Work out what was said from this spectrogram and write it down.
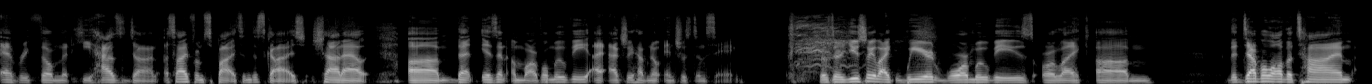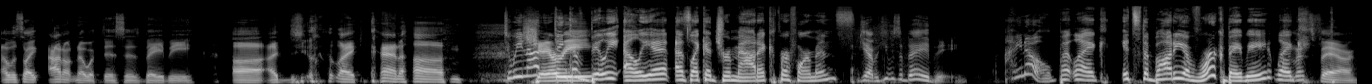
every film that he has done, aside from Spies in Disguise, shout out, um, that isn't a Marvel movie, I actually have no interest in seeing. Those are usually like weird war movies or like um, The Devil All the Time. I was like, I don't know what this is, baby. Uh, I like and um, Do we not Cherry- think of Billy Elliot as like a dramatic performance? yeah, but he was a baby. I know, but like it's the body of work, baby. Like That's fair.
